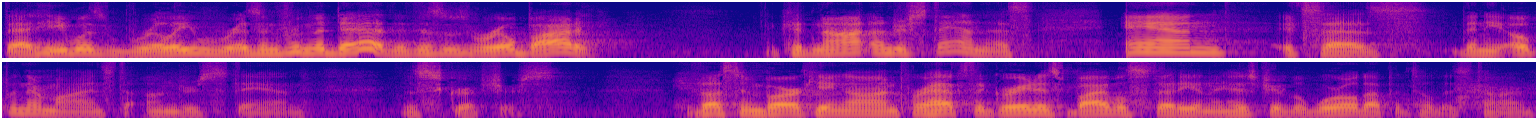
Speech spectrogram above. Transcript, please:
that he was really risen from the dead, that this was a real body. They could not understand this. And it says, then he opened their minds to understand the scriptures, thus embarking on perhaps the greatest Bible study in the history of the world up until this time.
